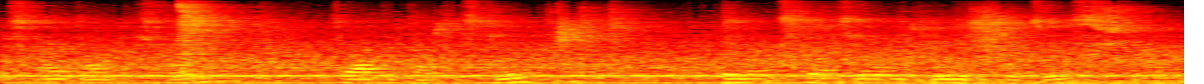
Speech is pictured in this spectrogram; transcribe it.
Das ist ein Tag ist vorne, zweiter Tag ist hinten, die Expansion und den Prozess stellen.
